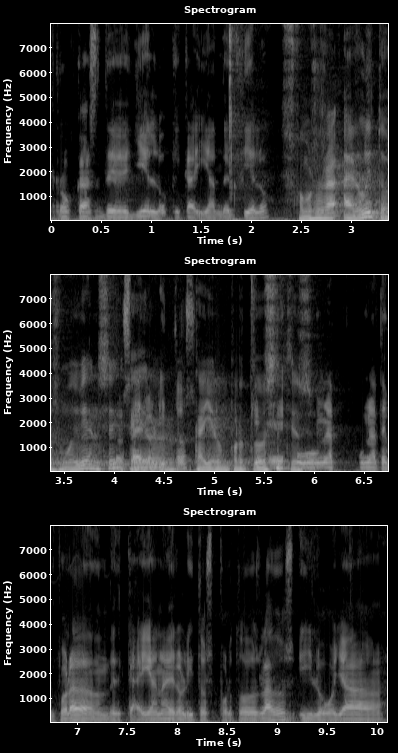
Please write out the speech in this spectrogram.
rocas de hielo que caían del cielo. famosos aerolitos, muy bien, sí. Los aerolitos. Cayeron por todos eh, sitios. Hubo una, temporada donde caían aerolitos por todos lados y luego ya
